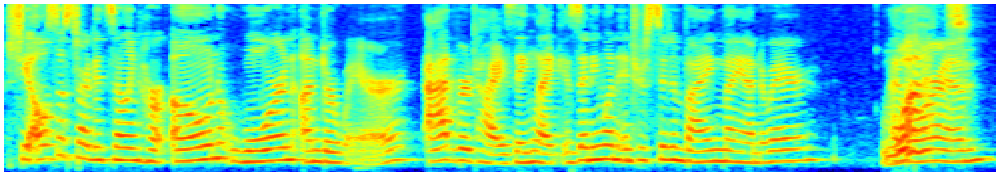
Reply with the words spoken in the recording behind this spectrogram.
She also started selling her own worn underwear, advertising like, "Is anyone interested in buying my underwear?" I wore them.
